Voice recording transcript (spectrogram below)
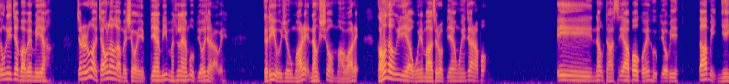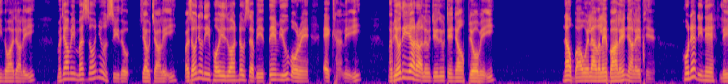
သုံးလေးချက်ပါပဲမေယာကျွန်တော်တို့ကကျောင်းလောက်ကမလျှော့ရင်ပြန်ပြီးမလှန်မှုပြောကြတာပဲဂတိကိုယုံပါတဲ့နောက်လျှော့မှာပါတဲ့ခေါင်းဆောင်ကြီးတွေကဝင်ပါဆိုတော့ပြန်ဝင်ကြတာပေါ့အေးနောက်ဒါဆရာပေါ့ကွယ်ဟုပြောပြီးတားမိငြိမ်သွားကြလေ၏ မကြမီမစောညွန့်စီတို့ယောက်ျားလေ၏မစောညွန့်သည်ဖော်ရည်စွာနှုတ်ဆက်ပြီးသင်မြူးပေါ်တွင်အခန့်လေ၏ငပြောသည်ရတာအလုံးကျေးဇူးတင်ကြောင်းပြောပေ၏နောက်ဘာဝဲလာသလဲဘာလဲညာလဲဖြင့်ဟိုနဲ့ဒီနဲ့လေ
